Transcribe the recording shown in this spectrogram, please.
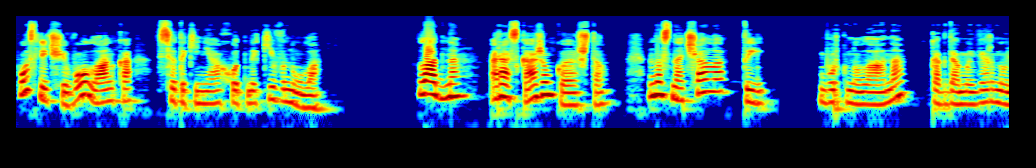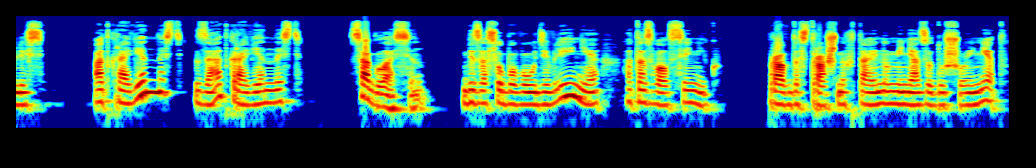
после чего Ланка все-таки неохотно кивнула. «Ладно, расскажем кое-что. Но сначала ты», — буркнула она, когда мы вернулись. «Откровенность за откровенность». «Согласен», — без особого удивления отозвался Ник. «Правда, страшных тайн у меня за душой нет,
